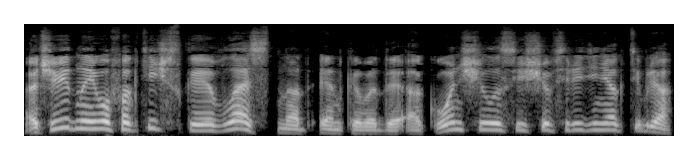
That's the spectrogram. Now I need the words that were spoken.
Очевидно, его фактическая власть над НКВД окончилась еще в середине октября.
